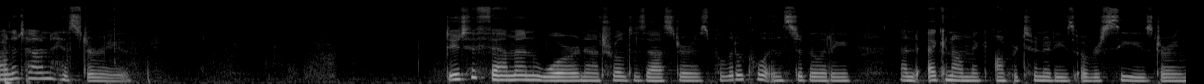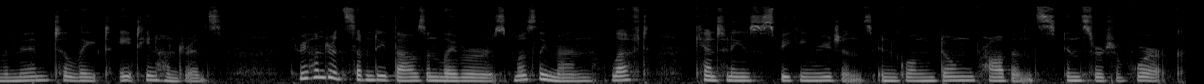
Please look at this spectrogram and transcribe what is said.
Chinatown history. Due to famine, war, natural disasters, political instability, and economic opportunities overseas during the mid to late 1800s, 370,000 laborers, mostly men, left Cantonese speaking regions in Guangdong province in search of work.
